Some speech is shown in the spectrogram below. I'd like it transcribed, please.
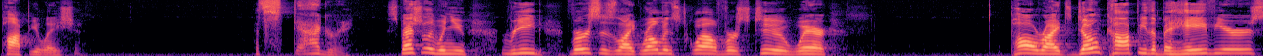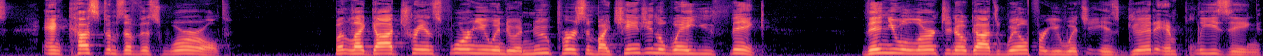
population. That's staggering, especially when you read verses like Romans 12, verse 2, where Paul writes, Don't copy the behaviors and customs of this world but let God transform you into a new person by changing the way you think. Then you will learn to know God's will for you, which is good and pleasing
